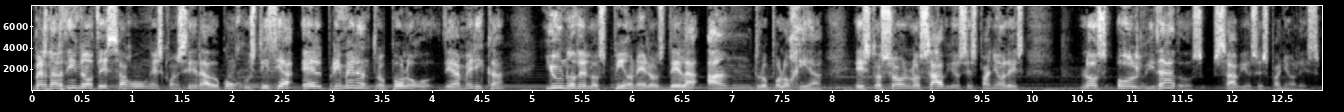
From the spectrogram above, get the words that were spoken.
Bernardino de Sagún es considerado con justicia el primer antropólogo de América y uno de los pioneros de la antropología. Estos son los sabios españoles, los olvidados sabios españoles.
